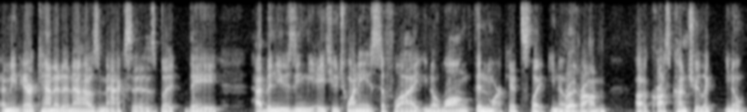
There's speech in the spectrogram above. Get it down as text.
I mean, Air Canada now has Maxes, but they have been using the A220s to fly, you know, long, thin markets, like, you know, right. from uh, cross country, like, you know,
